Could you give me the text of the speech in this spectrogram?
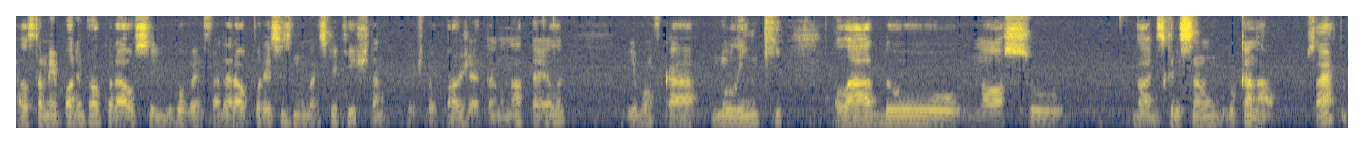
elas também podem procurar auxílio do governo federal por esses números que aqui estão. Eu estou projetando na tela e vão ficar no link lá do nosso da descrição do canal, certo?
